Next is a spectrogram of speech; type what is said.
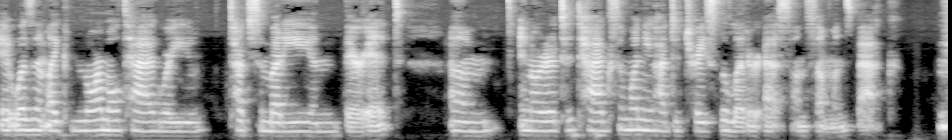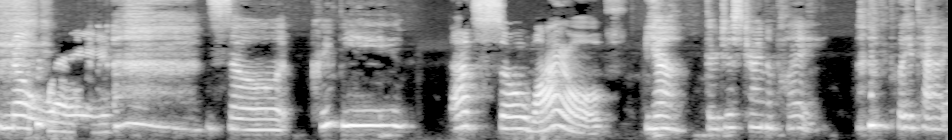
it wasn't like normal tag where you touch somebody and they're it. Um, in order to tag someone, you had to trace the letter S on someone's back. No way. so creepy. That's so wild. Yeah, they're just trying to play. play tag.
